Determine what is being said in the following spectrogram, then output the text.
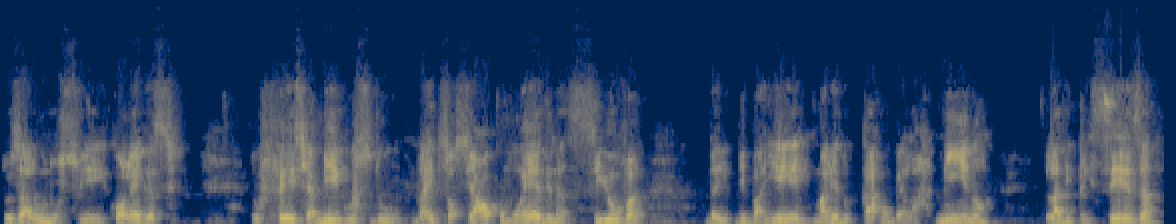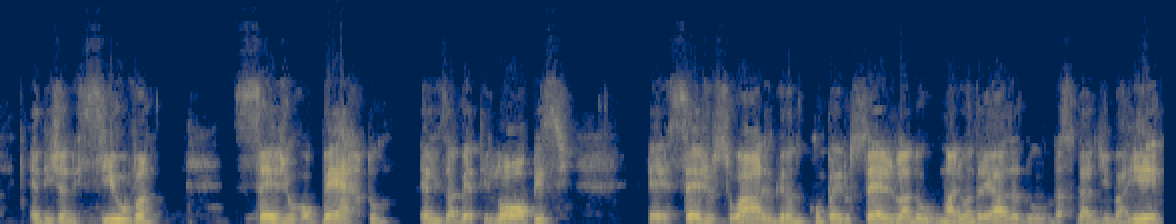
dos alunos e colegas do Face, amigos do, da rede social, como Edna Silva, de Bahia, Maria do Carmo Belarmino, lá de Princesa, Edjane Silva, Sérgio Roberto, Elizabeth Lopes, é, Sérgio Soares, grande companheiro Sérgio, lá do Mário Andreasa, do, da cidade de Bahia,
